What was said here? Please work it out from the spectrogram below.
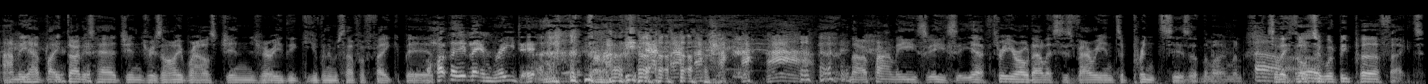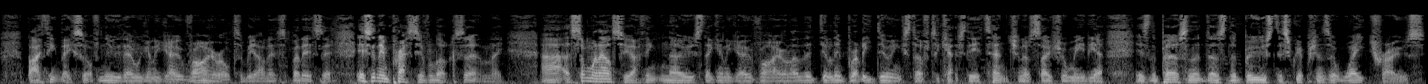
and he had like dyed his hair ginger, his eyebrows ginger, he'd given himself a fake beard. I hope they didn't let him read it. no, apparently he's, he's yeah. Three-year-old Alice is very into princes at the moment, so they thought it would be perfect. But I think they sort of knew they were going to go viral, to be honest. But it's a, it's an impressive look, certainly. Uh, someone else who I think knows they're going to go viral and they're deliberately doing stuff to catch the attention of social media is the person that does the booze descriptions at Waitrose.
